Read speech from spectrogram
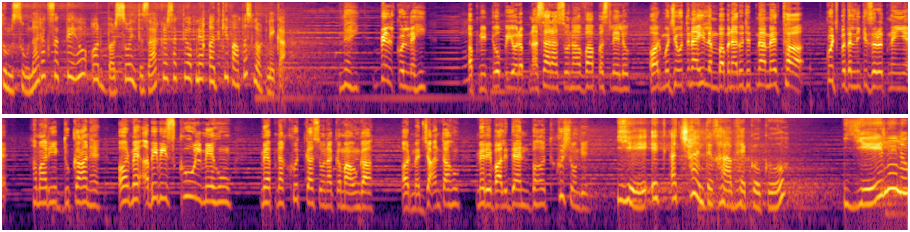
तुम सोना रख सकते हो और बरसों इंतज़ार कर सकते हो अपने कद के वापस लौटने का। नहीं बिल्कुल नहीं। अपनी टोपी और अपना सारा सोना वापस ले लो और मुझे उतना ही लंबा बना दो जितना मैं था। कुछ बदलने की ज़रूरत नहीं है। हमारी एक दुकान है और मैं अभी भी स्कूल में हूँ। मैं अपना खुद का सोना कमाऊँगा और मैं जानता हूँ मेरे वालिदैन बहुत खुश होंगे। ये एक अच्छा इंतखाब है कोको। ये ले लो।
